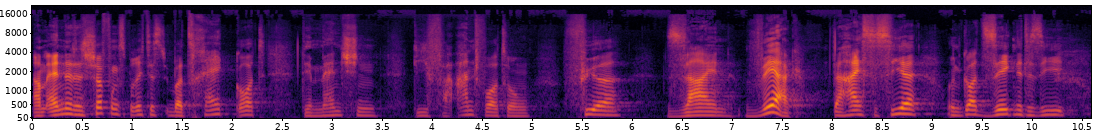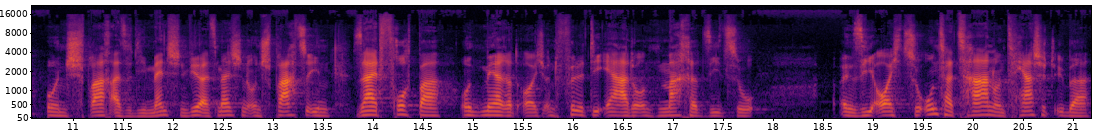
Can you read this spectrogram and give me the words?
Am Ende des Schöpfungsberichtes überträgt Gott dem Menschen die Verantwortung für sein Werk. Da heißt es hier, und Gott segnete sie und sprach, also die Menschen, wir als Menschen, und sprach zu ihnen, seid fruchtbar und mehret euch und füllet die Erde und machet sie, zu, sie euch zu Untertan und herrschet über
